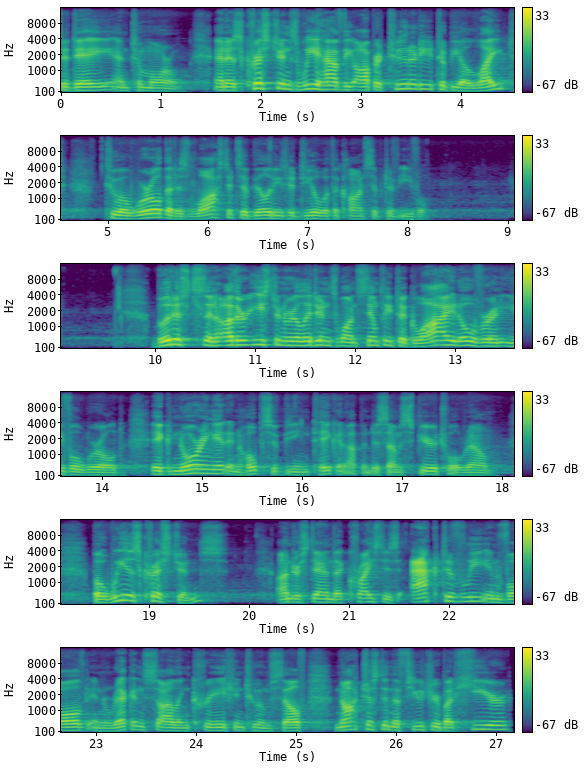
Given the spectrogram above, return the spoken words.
today, and tomorrow. And as Christians, we have the opportunity to be a light to a world that has lost its ability to deal with the concept of evil. Buddhists and other Eastern religions want simply to glide over an evil world, ignoring it in hopes of being taken up into some spiritual realm. But we as Christians, understand that Christ is actively involved in reconciling creation to himself, not just in the future, but here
